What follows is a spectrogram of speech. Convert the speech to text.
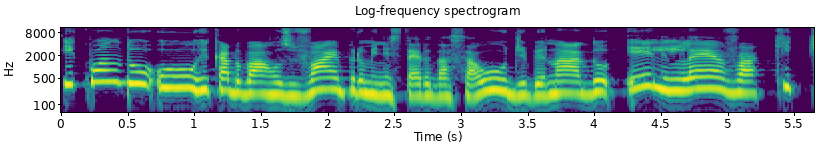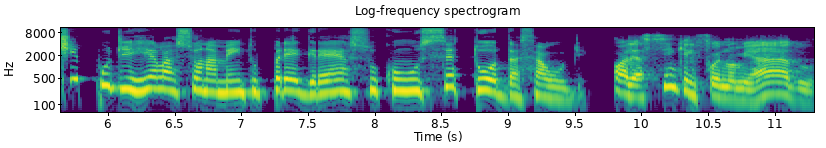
E quando o Ricardo Barros vai para o Ministério da Saúde, Bernardo, ele leva que tipo de relacionamento pregresso com o setor da saúde? Olha, assim que ele foi nomeado,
